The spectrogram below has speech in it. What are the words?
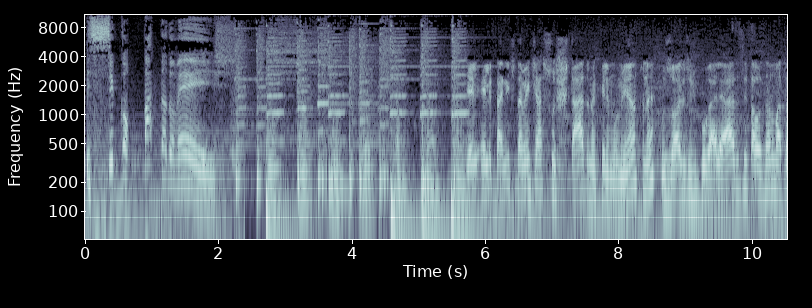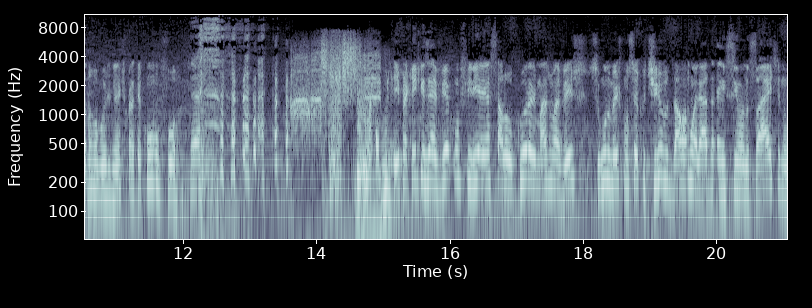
psicopata do mês. Ele, ele tá nitidamente assustado naquele momento, né? Os olhos esbugalhados e tá usando matando robô gigante pra ter conforto. E pra quem quiser ver, conferir aí essa loucura, mais uma vez, segundo mês consecutivo, dá uma olhada aí em cima no site, no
